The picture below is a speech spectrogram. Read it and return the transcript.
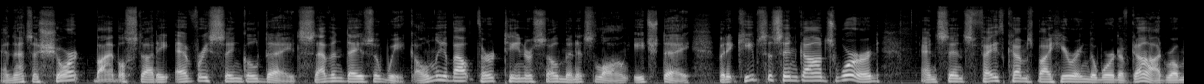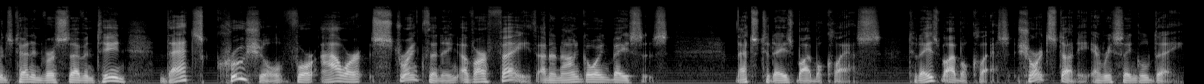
And that's a short Bible study every single day, seven days a week, only about 13 or so minutes long each day, but it keeps us in God's Word. And since faith comes by hearing the Word of God, Romans 10 and verse 17, that's crucial for our strengthening of our faith on an ongoing basis. That's today's Bible class. Today's Bible class, short study every single day.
